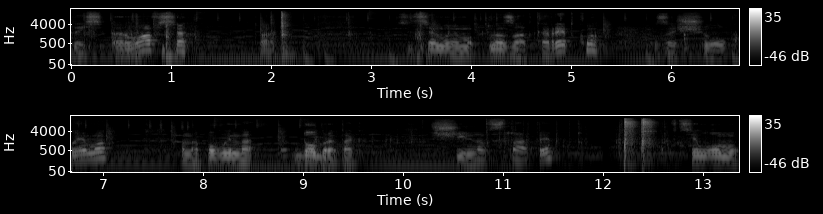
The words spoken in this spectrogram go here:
десь рвався. Так. Затягнуємо назад каретку, защолкуємо. Вона повинна добре так щільно встати. В цілому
